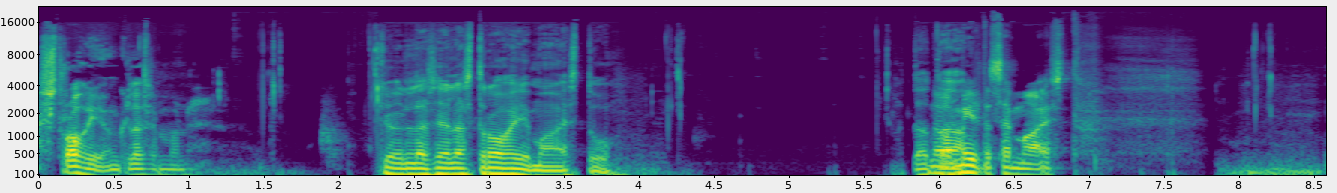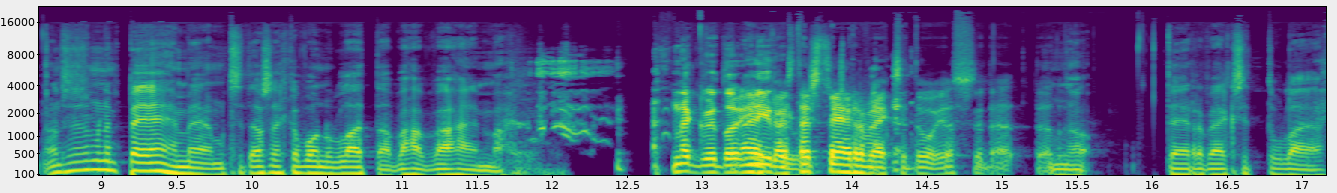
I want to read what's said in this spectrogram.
Strohi on kyllä semmonen. Kyllä siellä strohi maistuu. Tota, No, miltä se maistuu? on se semmoinen pehmeä, mutta sitä olisi ehkä voinut laittaa vähän vähemmän. Näkyy toi Eikä sitä terveeksi tuu, jos sitä... tuota- No, terveeksi tulee.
